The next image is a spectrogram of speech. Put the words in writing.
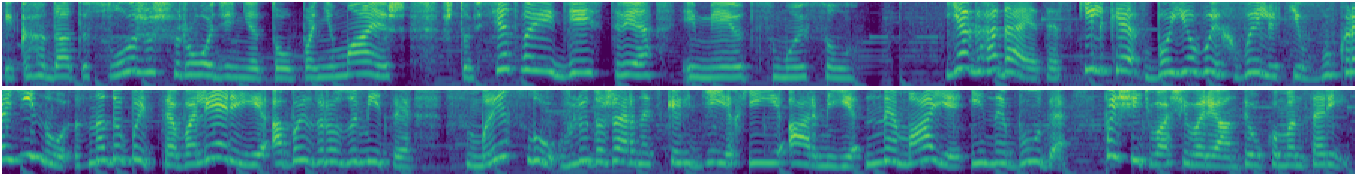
И когда ты служишь родине, то понимаешь, что все твои действия имеют смысл. Як гадаєте, скільки бойових вильотів в Україну знадобиться Валерії, аби зрозуміти, смислу в людожерницьких діях її армії немає і не буде? Пишіть ваші варіанти у коментарі.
